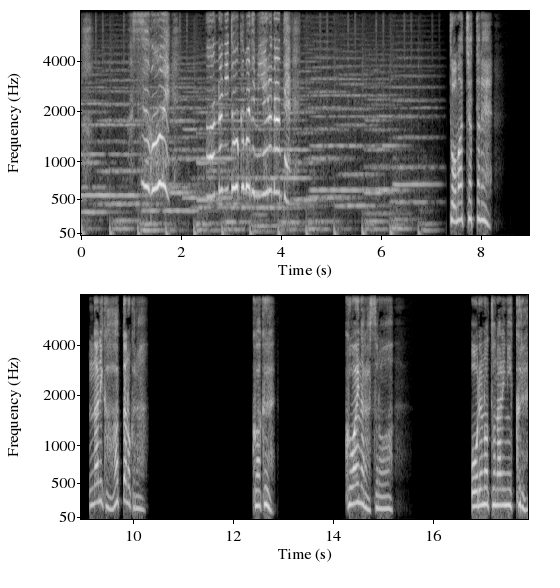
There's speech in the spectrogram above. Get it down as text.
あすごい！あんなに遠くまで見えるなんて。止まっちゃったね。何かあったのかな？小悪怖いならその俺の隣に来る？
